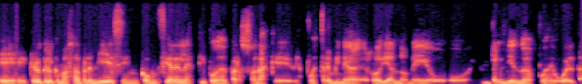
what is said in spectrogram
eh, creo que lo que más aprendí es en confiar en los tipos de personas que después terminé rodeándome o, emprendiendo después de vuelta.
